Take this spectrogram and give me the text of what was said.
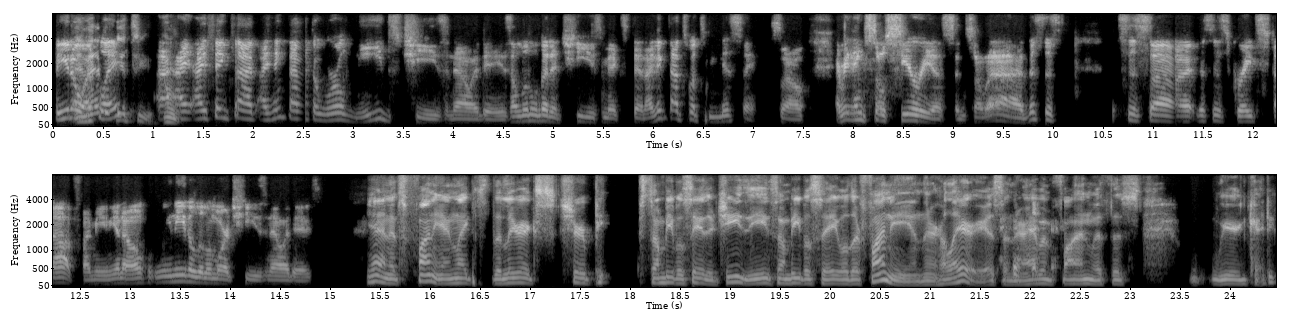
But you know what, Blake? Oh. I, I think that I think that the world needs cheese nowadays. A little bit of cheese mixed in. I think that's what's missing. So everything's so serious, and so uh, this is this is uh, this is great stuff. I mean, you know, we need a little more cheese nowadays. Yeah, and it's funny, and like the lyrics, sure. some people say they're cheesy. Some people say, well, they're funny and they're hilarious and they're having fun with this weird kind of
